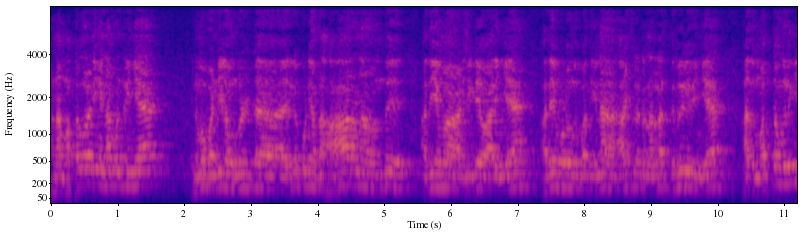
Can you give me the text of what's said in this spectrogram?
ஆனால் மற்றவங்கள நீங்கள் என்ன பண்ணுறீங்க என்னமோ வண்டியில் உங்கள்கிட்ட இருக்கக்கூடிய அந்த ஆரனை வந்து அதிகமாக அடிச்சுக்கிட்டே வாரீங்க. அதே போல் வந்து பார்த்தீங்கன்னா ஆக்சிலேட்டர் நல்லா திருகிறீங்க. அது மற்றவங்களுக்கு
